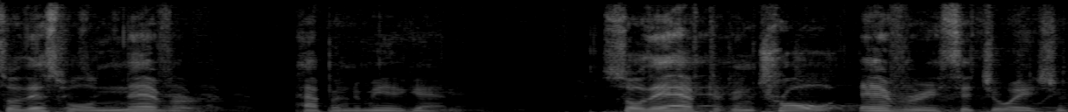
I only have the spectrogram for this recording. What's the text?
So this will never happen to me again. So they have to control every situation.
